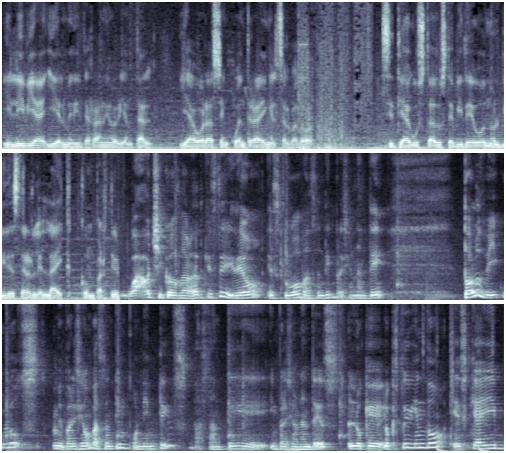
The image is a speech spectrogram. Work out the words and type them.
y Libia y el Mediterráneo Oriental, y ahora se encuentra en El Salvador. Si te ha gustado este video, no olvides darle like, compartir. Wow, chicos, la verdad que este video estuvo bastante impresionante. Todos los vehículos me parecieron bastante imponentes, bastante impresionantes. Lo que, lo que estoy viendo es que hay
